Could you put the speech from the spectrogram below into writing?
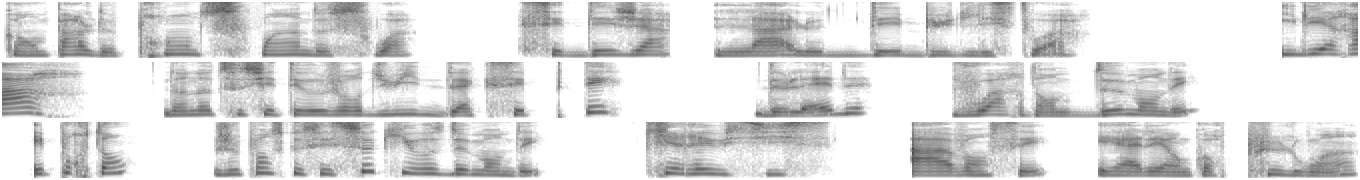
Quand on parle de prendre soin de soi, c'est déjà là le début de l'histoire. Il est rare dans notre société aujourd'hui d'accepter de l'aide, voire d'en demander. Et pourtant, je pense que c'est ceux qui osent demander qui réussissent à avancer et aller encore plus loin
